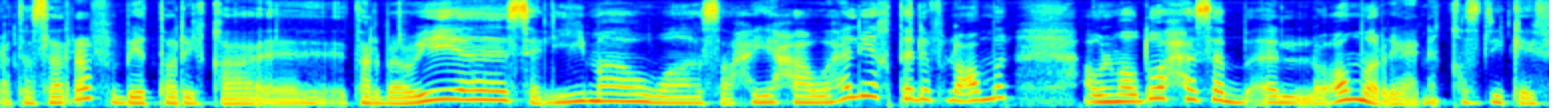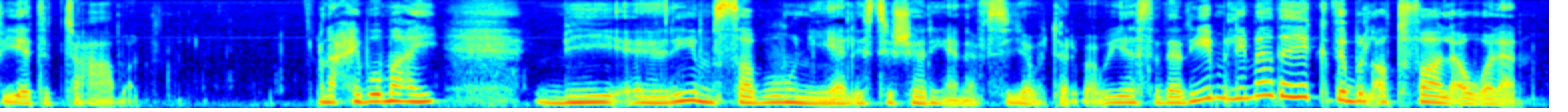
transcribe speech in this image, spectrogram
أتصرف بطريقة آه، تربوية سليمة وصحيحة؟ وهل يختلف العمر أو الموضوع حسب العمر؟ يعني قصدي كيفية التعامل. رحبوا معي بريم صابوني الاستشارية النفسية والتربوية. أستاذة ريم لماذا يكذب الأطفال أولاً؟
